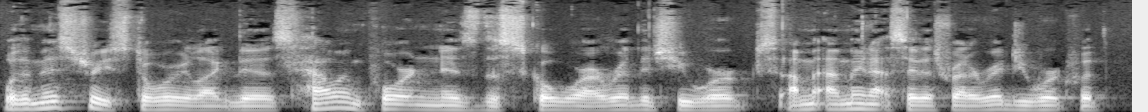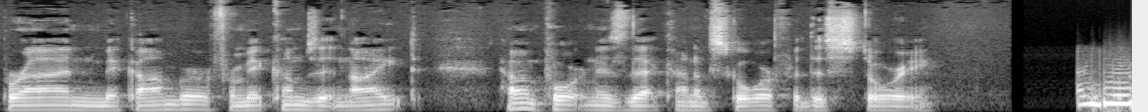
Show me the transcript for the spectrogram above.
With a mystery story like this, how important is the score? I read that you worked, I may not say this right, I read you worked with Brian McOmber from It Comes at Night. How important is that kind of score for this story? Mm-hmm.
